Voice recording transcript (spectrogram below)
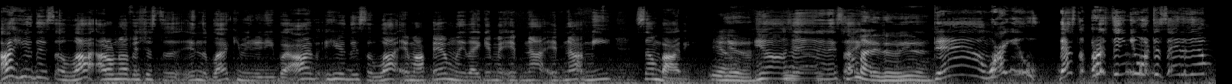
I hear this a lot. I don't know if it's just the, in the black community, but I hear this a lot in my family. Like if if not if not me, somebody. yeah. Yeah. You know what I'm saying? And it's Somebody like, do, yeah. damn, why you? That's the first thing you want to say to them.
